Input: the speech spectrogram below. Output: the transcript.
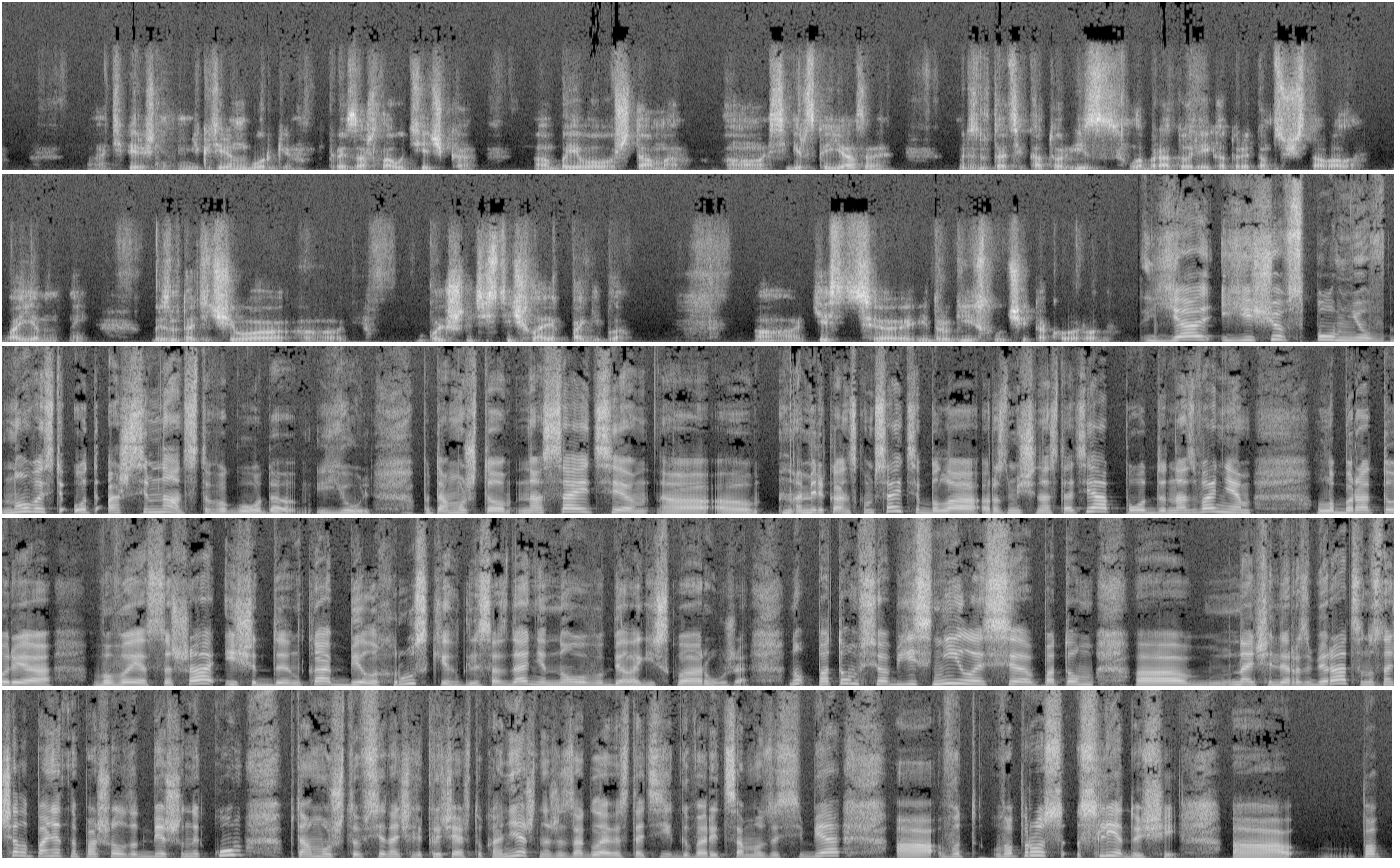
а, теперешнем Екатеринбурге, произошла утечка а, боевого штамма а, сибирской язвы, в результате которой из лаборатории, которая там существовала, военной, в результате чего больше 10 человек погибло. Есть э, и другие случаи такого рода. Я еще вспомню новость от аж 17 года, июль, потому что на сайте, а, а, американском сайте была размещена статья под названием «Лаборатория ВВС США ищет ДНК белых русских для создания нового биологического оружия». Ну, потом все объяснилось, потом э, начали разбираться, но сначала, понятно, пошел этот бешеный ком, потому что все начали кричать, что, конечно же, заглавие статьи говорит само за себя, а вот вопрос следующий. А,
